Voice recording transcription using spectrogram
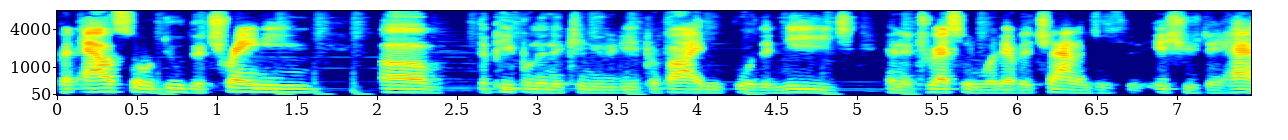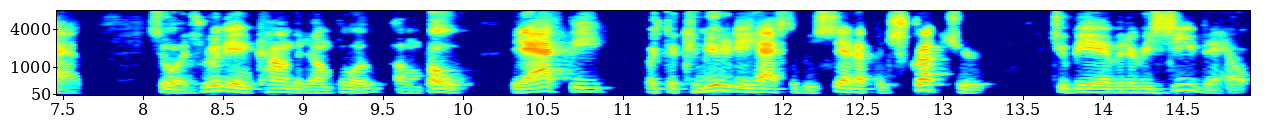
but also do the training of the people in the community, providing for the needs and addressing whatever challenges and issues they have. So it's really incumbent on both, on both the athlete, but the community has to be set up and structured to be able to receive the help.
